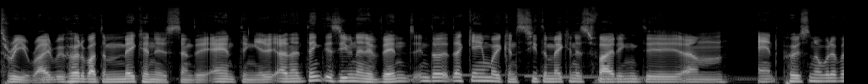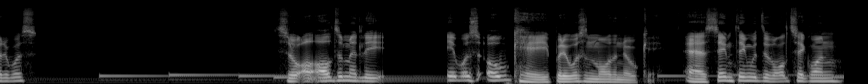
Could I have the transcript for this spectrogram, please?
3, right? We've heard about the mechanist and the ant thing. And I think there's even an event in the, that game where you can see the mechanist fighting the um, ant person or whatever it was. So ultimately, it was okay, but it wasn't more than okay. Uh, same thing with the Vault-Tec one.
